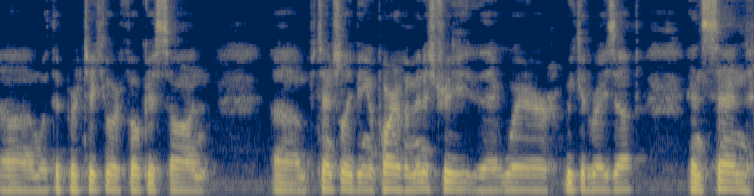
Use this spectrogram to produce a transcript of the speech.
um, with a particular focus on um, potentially being a part of a ministry that where we could raise up and send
